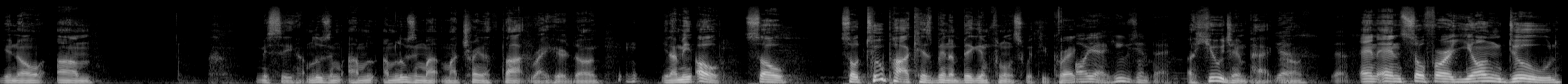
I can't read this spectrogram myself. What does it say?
You know. Um, let me see. I'm losing. I'm I'm losing my, my train of thought right here, dog. You know what I mean? Oh, so so Tupac has been a big influence with you, correct? Oh yeah, huge impact. a huge impact, Yes, bro. yes. And and so for a young dude,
